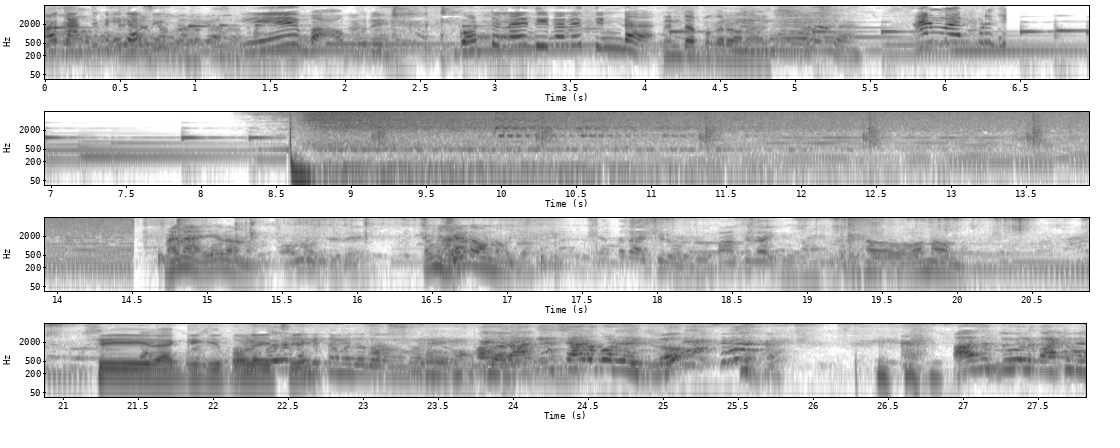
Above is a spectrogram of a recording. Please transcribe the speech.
हाँ काटे नहीं जा सकते ये बापरे गोट्टे नहीं दी ना ने तिंडा तिंडा पकड़ो ना मैंने ये डालना तमिल शेड डालना होता है कितना डाइकिंग होता है पांच डाइकिंग होता है ओ সে রাগে কি পড়েছে রাগে চার করে যাইছিল আজ আচ্ছা, দুল কাটবো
